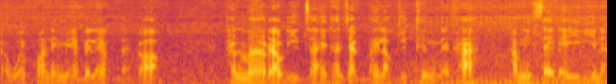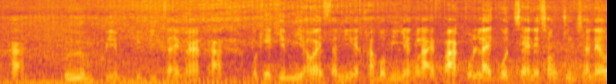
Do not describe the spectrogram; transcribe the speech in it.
ก็อวยพรให้แม่ไปแล้ว แต่ก็ท่านมาเราดีใจท่านจากไปเราคิดถึงนะคะคำนี้ใส่ใดดีนะคะ ปลื้มปิ่มปิติใจมากค่ะ โอเค คลิปนี้เอาไว้สำนีนะคะบ่มีอย่างไรฝากกดไลค์กดแชร์ในช่องจุนชาแนล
